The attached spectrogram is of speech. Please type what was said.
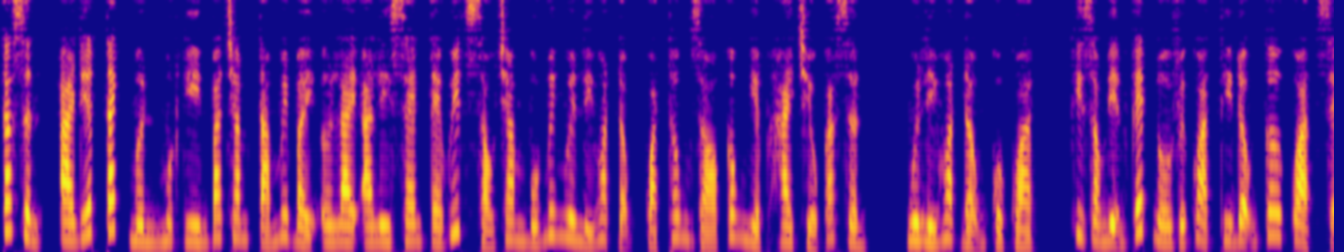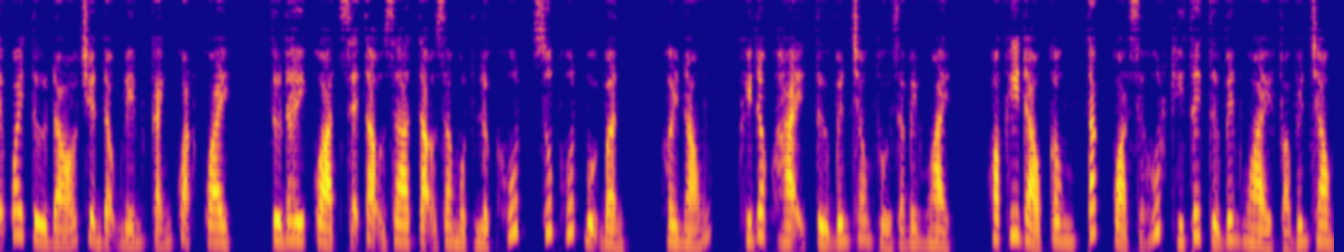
Capson Ideas Techman 1387 Erlai Alicent Tewit 640 Nguyên lý hoạt động quạt thông gió công nghiệp hai chiều Capson. Nguyên lý hoạt động của quạt. Khi dòng điện kết nối với quạt thì động cơ quạt sẽ quay từ đó chuyển động đến cánh quạt quay. Từ đây quạt sẽ tạo ra tạo ra một lực hút giúp hút bụi bẩn, hơi nóng, khí độc hại từ bên trong thổi ra bên ngoài. Hoặc khi đảo công tắc quạt sẽ hút khí tươi từ bên ngoài vào bên trong.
